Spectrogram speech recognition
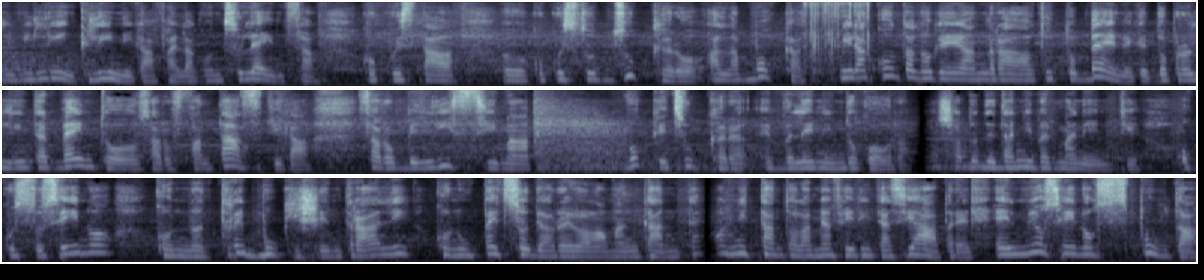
Vivi lì in clinica, fai la consulenza con, questa, uh, con questo zucchero alla bocca. Mi raccontano che andrà tutto bene, che dopo l'intervento sarò fantastica, sarò bellissima. Bocche, zucchero e veleni in docoro. Ho lasciato dei danni permanenti. Ho questo seno con tre buchi centrali, con un pezzo di aureola mancante. Ogni tanto la mia ferita si apre e il mio seno sputa.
